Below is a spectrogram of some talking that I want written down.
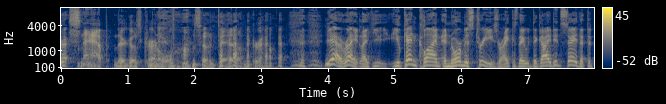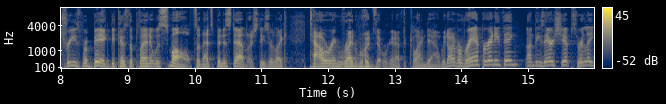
Like, snap. There goes Colonel Alonzo dead on the ground. Yeah, right. Like you, you can climb enormous trees, right? Because they, the guy did say that the trees were big because the planet was small. So that's been established. These are like towering redwoods that we're gonna have to climb down. We don't have a ramp or anything on these airships, really.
